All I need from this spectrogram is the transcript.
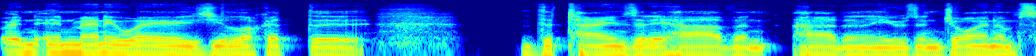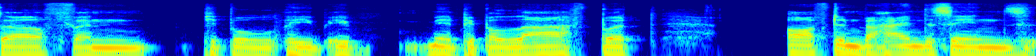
in in many ways you look at the the times that he have and had and he was enjoying himself and people he, he made people laugh. But often behind the scenes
